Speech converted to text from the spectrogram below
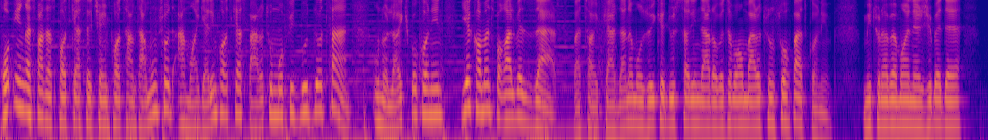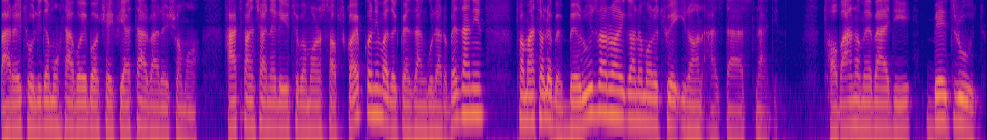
خب این قسمت از پادکست چین پات هم تموم شد اما اگر این پادکست براتون مفید بود لطفا اونو لایک بکنین یه کامنت با قلب زرد و تایپ کردن موضوعی که دوست دارین در رابطه با اون براتون صحبت کنیم. می‌تونه به ما انرژی بده. برای تولید محتوای با کیفیت تر برای شما. حتما channel یوتیوب ما رو subscribe کنین و دکمه زنگوله رو بزنین تا مطالب بروز و رایگان ما رو توی ایران از دست ندین. تا برنامه بعدی بدرود.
